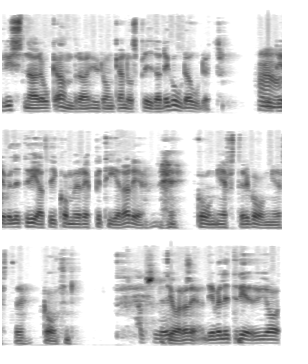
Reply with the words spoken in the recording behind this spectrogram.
lyssnare och andra hur de kan då sprida det goda ordet. Mm. Det är väl lite det att vi kommer repetera det gång efter gång efter gång. Absolut. Att göra det. det är väl lite det jag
